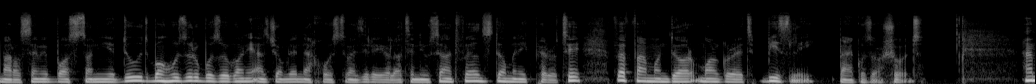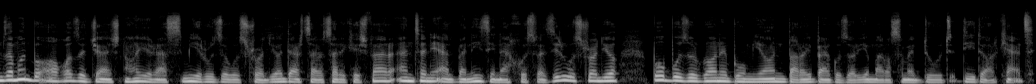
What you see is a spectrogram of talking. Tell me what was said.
مراسم باستانی دود با حضور بزرگانی از جمله نخست وزیر ایالات نیو ولز دومینیک پروته و فرماندار مارگارت بیزلی برگزار شد. همزمان با آغاز جشنهای رسمی روز استرالیا در سراسر کشور انتونی البنیزی نخست وزیر استرالیا با بزرگان بومیان برای برگزاری مراسم دود دیدار کرد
